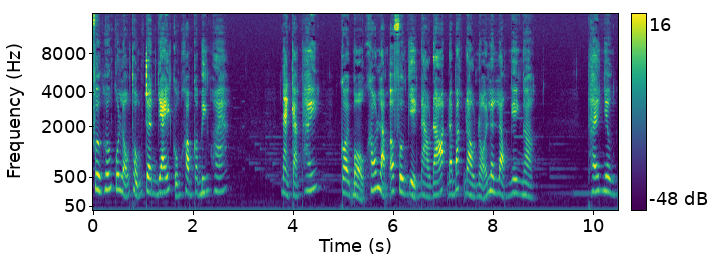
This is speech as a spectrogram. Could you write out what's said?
Phương hướng của lỗ thủng trên giấy cũng không có biến hóa. Nàng cảm thấy coi bộ khấu lẩm ở phương diện nào đó đã bắt đầu nổi lên lòng nghi ngờ. Thế nhưng,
